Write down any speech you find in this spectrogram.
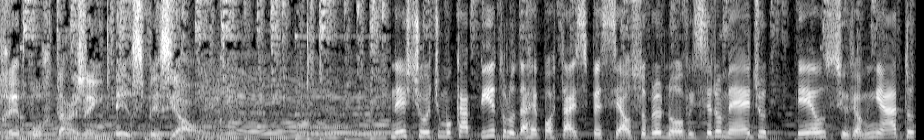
Reportagem especial. Neste último capítulo da reportagem especial sobre o novo ensino médio, eu, Silvia Minhato,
